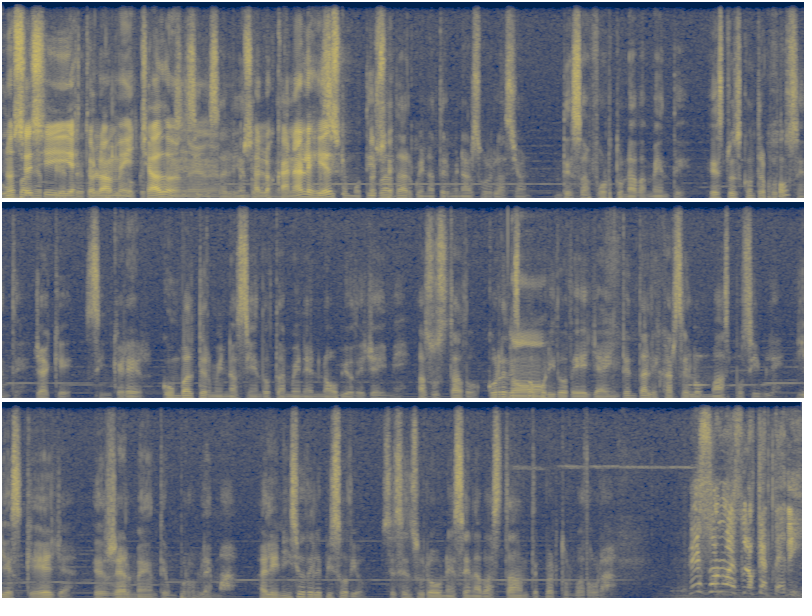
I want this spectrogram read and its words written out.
No sé si esto lo han echado en, o sea, los él, canales y así eso, que no motiva sé. a Darwin a terminar su relación. Desafortunadamente, esto es contraproducente, ya que, sin querer, Gumball termina siendo también el novio de Jamie. Asustado, corre No. despavorido de ella e intenta alejarse lo más posible. Y es que ella es realmente un problema. Al inicio del episodio, se censuró una escena bastante perturbadora. Eso no es lo que pedí.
